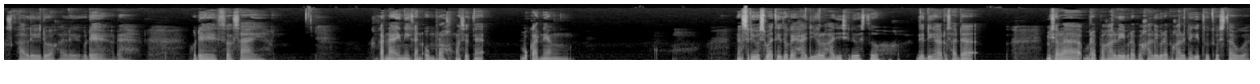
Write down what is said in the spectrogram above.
sekali dua kali udah udah udah selesai. Karena ini kan umroh maksudnya bukan yang yang serius banget itu kayak haji. Kalau haji serius tuh jadi harus ada misalnya berapa kali berapa kali berapa kalinya gitu tuh setahu gue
